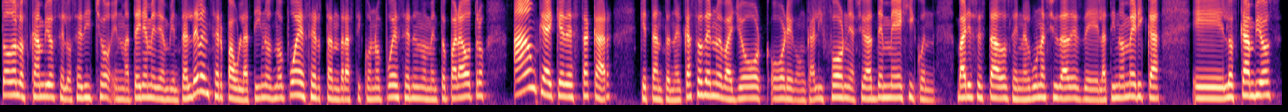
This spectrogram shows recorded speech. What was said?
Todos los cambios, se los he dicho, en materia medioambiental deben ser paulatinos, no puede ser tan drástico, no puede ser de un momento para otro, aunque hay que destacar que tanto en el caso de Nueva York, Oregon, California, Ciudad de México, en varios estados, en algunas ciudades de Latinoamérica, eh, los cambios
